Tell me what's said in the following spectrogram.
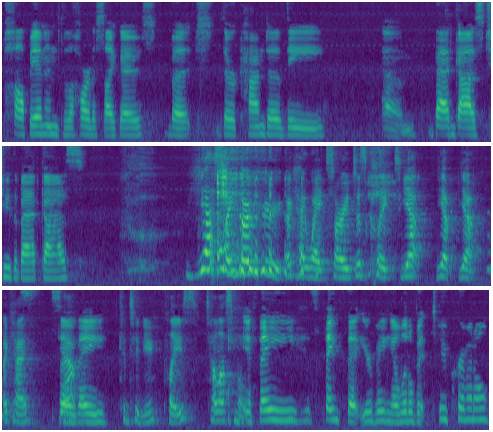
pop in into the heart of psychos, but they're kind of the um, bad guys to the bad guys. Yes, I know who. Okay, wait. Sorry, just clicked. Yep, yep, yep. Okay. So Yep. they, Continue, please. Tell us more. if they think that you're being a little bit too criminal,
